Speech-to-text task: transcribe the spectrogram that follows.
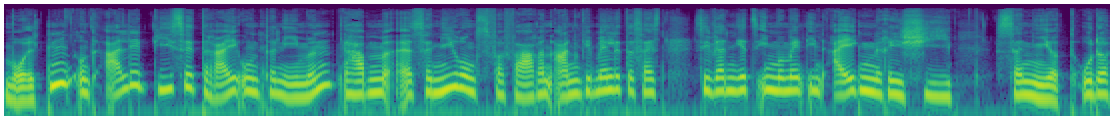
wollten. Und alle diese drei Unternehmen haben Sanierungsverfahren angemeldet. Das heißt, sie werden jetzt im Moment in Eigenregie saniert oder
